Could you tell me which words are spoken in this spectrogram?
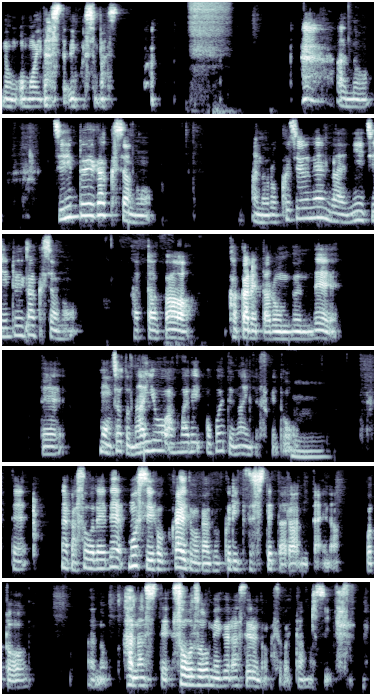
のを思い出したりもしました。あの、人類学者の、あの、60年代に人類学者の方が書かれた論文で、で、もうちょっと内容あんまり覚えてないんですけど、うんで、なんかそれでもし北海道が独立してたらみたいなことをあの話して想像を巡らせるのがすごい楽しいですね。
